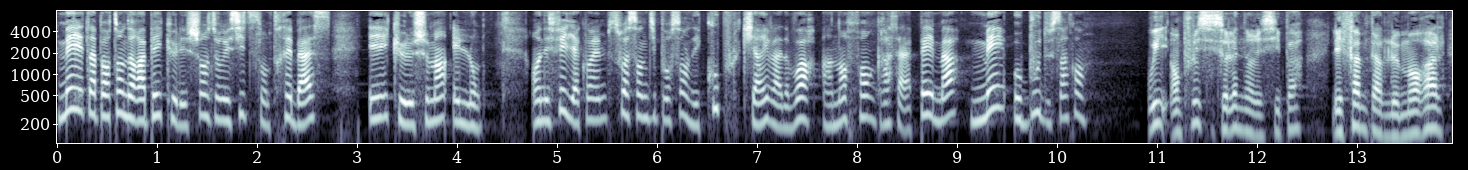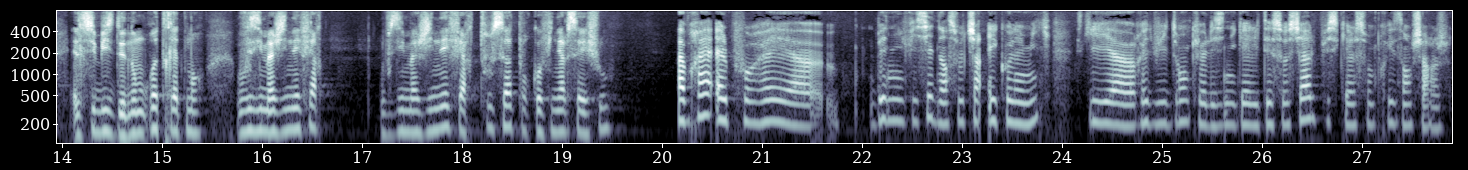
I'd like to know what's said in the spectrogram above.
mais il est important de rappeler que les chances de réussite sont très basses et que le chemin est long. En effet, il y a quand même 70% des couples qui arrivent à avoir un enfant grâce à la PMA, mais au bout de 5 ans. Oui, en plus, si cela ne réussit pas, les femmes perdent le moral, elles subissent de nombreux traitements. Vous imaginez faire, vous imaginez faire tout ça pour qu'au final ça échoue? Après, elles pourraient euh, bénéficier d'un soutien économique, ce qui euh, réduit donc les inégalités sociales puisqu'elles sont prises en charge.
